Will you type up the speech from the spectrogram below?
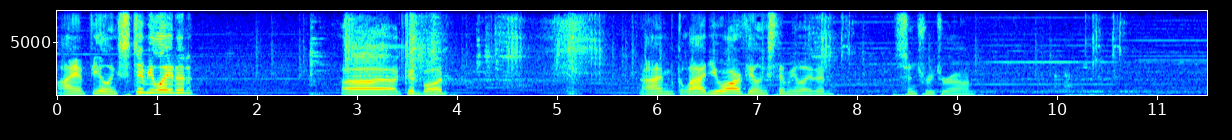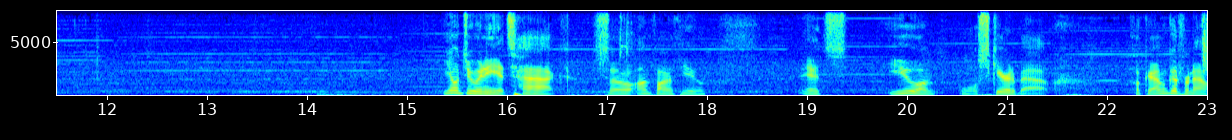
I am feeling stimulated. Uh, good bud. I'm glad you are feeling stimulated. Sentry drone. You don't do any attack, so I'm fine with you. It's you I'm a little scared about. Okay, I'm good for now.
